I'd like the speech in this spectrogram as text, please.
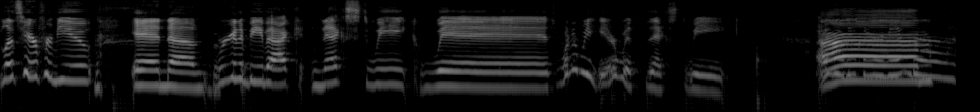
let's hear from you and um we're going to be back next week with what are we here with next week? I don't even Um.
